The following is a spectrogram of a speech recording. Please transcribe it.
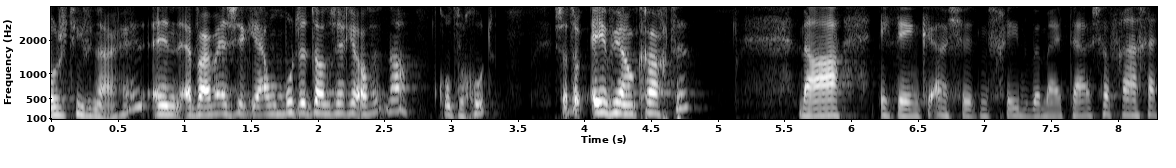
positief naar. Hè? En eh, waar mensen zeggen, ja, hoe moet het dan? Zeg je altijd, nou, komt wel goed. Is dat ook een van jouw krachten? Nou, ik denk als je het misschien bij mij thuis zou vragen,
